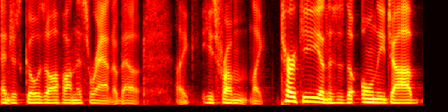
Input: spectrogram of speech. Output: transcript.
and just goes off on this rant about like he's from like Turkey and this is the only job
